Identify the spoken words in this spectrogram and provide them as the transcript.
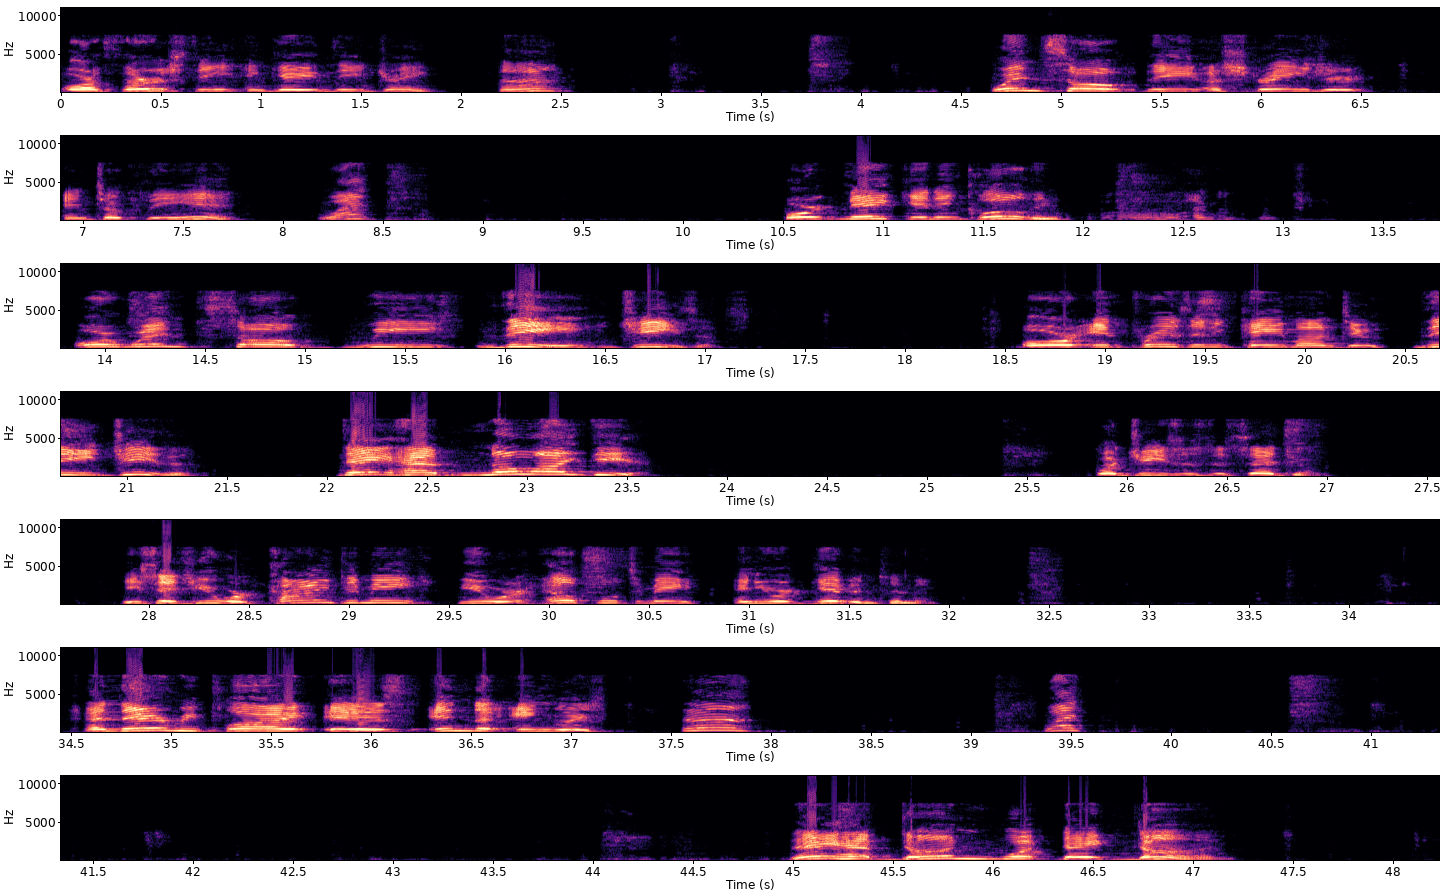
Or thirsty and gave thee drink? Huh? When saw thee a stranger and took thee in? What? Or naked in clothing? Or when saw we thee, Jesus? Or in prison came unto thee, Jesus? They have no idea what Jesus has said to them. He says, You were kind to me, you were helpful to me, and you were given to me. And their reply is in the English, huh? What? They have done what they've done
